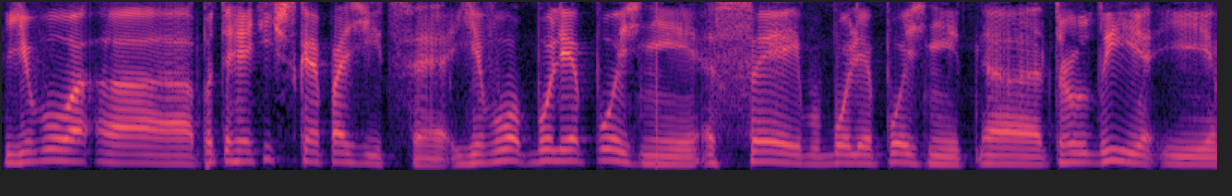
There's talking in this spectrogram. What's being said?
его э, патриотическая позиция, его более поздние эссе, его более поздние э, труды и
